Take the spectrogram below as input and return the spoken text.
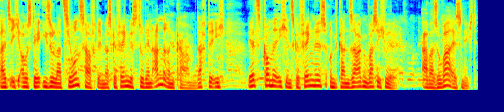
Als ich aus der Isolationshaft in das Gefängnis zu den anderen kam, dachte ich, jetzt komme ich ins Gefängnis und kann sagen, was ich will. Aber so war es nicht.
